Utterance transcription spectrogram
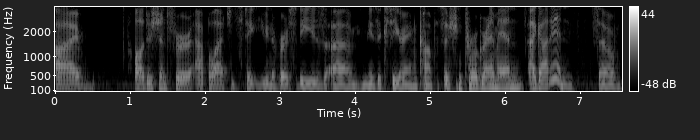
I auditioned for Appalachian State University's uh, music theory and composition program, and I got in. So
